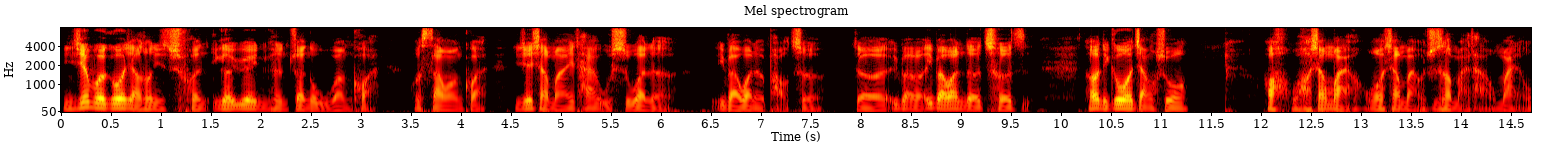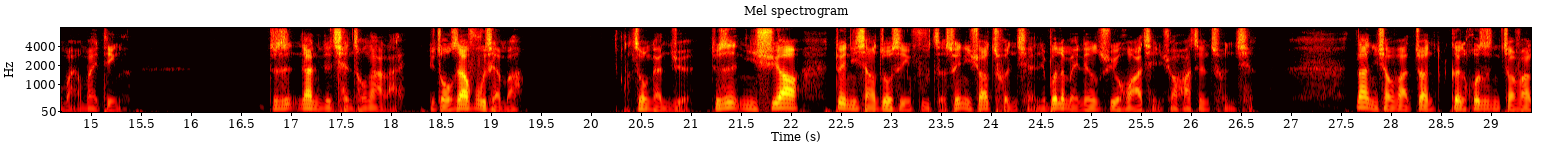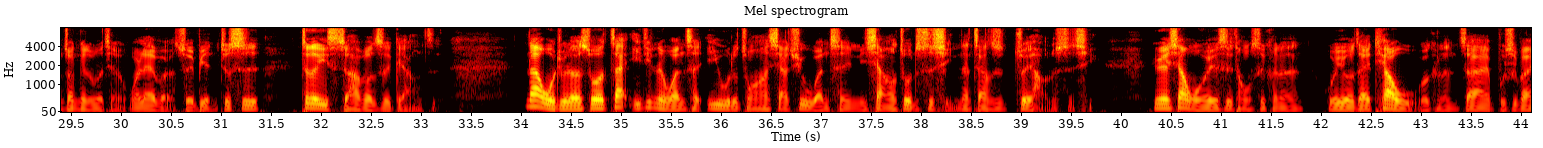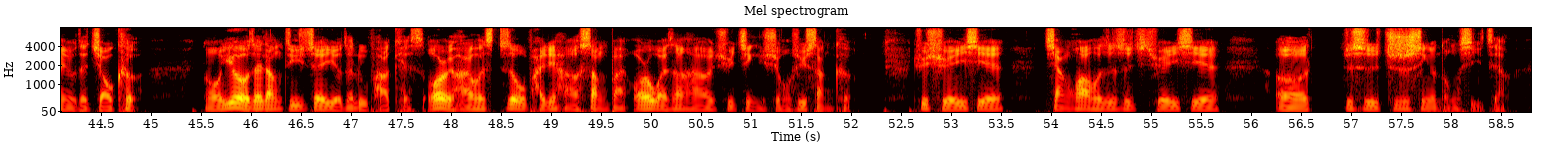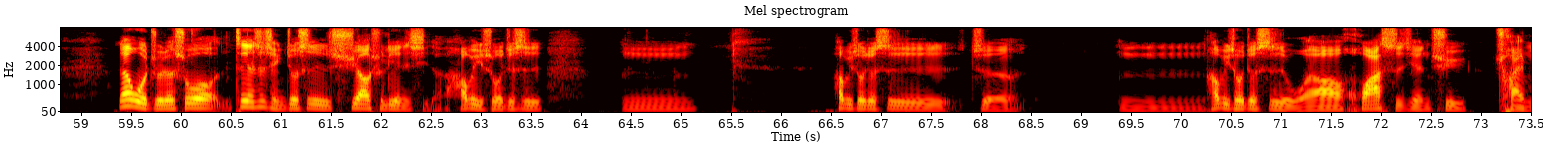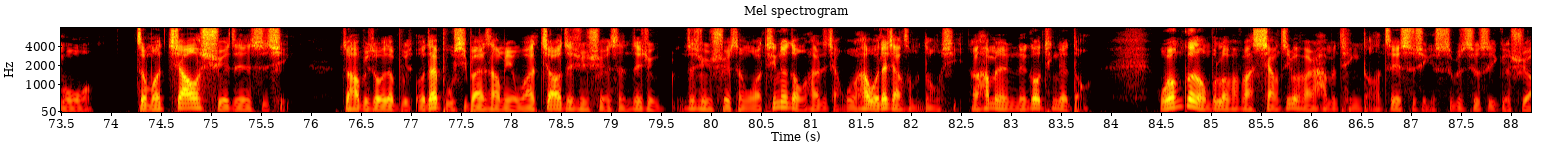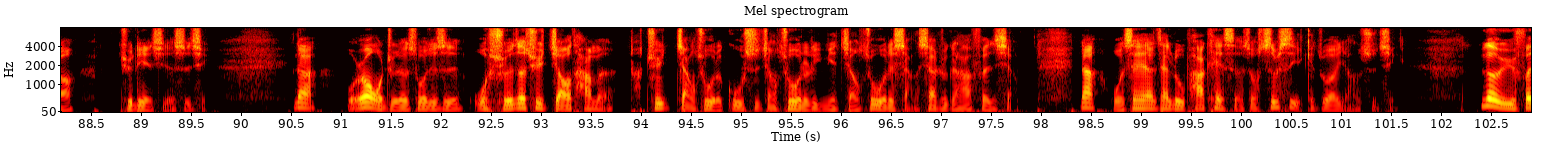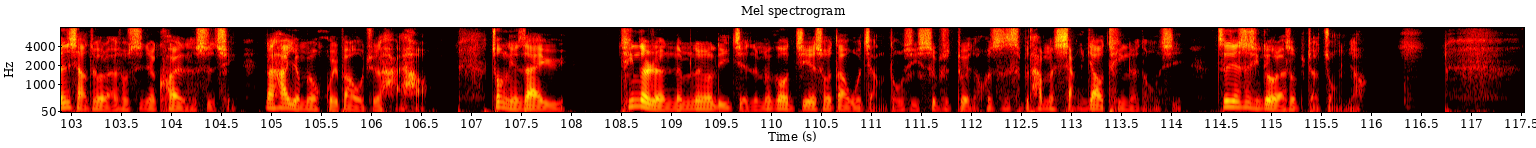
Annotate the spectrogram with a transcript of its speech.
你今天不会跟我讲说，你存一个月，你可能赚个五万块或三万块，你今天想买一台五十万的、一百万的跑车，呃，一百一百万的车子，然后你跟我讲说。哦，我好想买，我好想买，我就是要买它。我买了，我买，我买定了。就是那你的钱从哪来？你总是要付钱吧？这种感觉就是你需要对你想做的事情负责，所以你需要存钱，你不能每天都出去花钱，你需要花钱存钱。那你想办法赚更，或者你想办法赚更多的钱，whatever，随便，就是这个意思，差不多是这个样子。那我觉得说，在一定的完成义务的状况下去完成你想要做的事情，那这样是最好的事情。因为像我也是同时可能。我有在跳舞，我可能在补习班有在教课，然后又有在当 DJ，有在录 Podcast，偶尔还会就是我白天还要上班，偶尔晚上还要去进修去上课，去学一些讲话或者是学一些呃就是知识性的东西这样。那我觉得说这件事情就是需要去练习的，好比说就是嗯，好比说就是这。嗯，好比说，就是我要花时间去揣摩怎么教学这件事情。就好比说，我在补我在补习班上面，我要教这群学生，这群这群学生，我要听得懂他在讲我，他我在讲什么东西，然后他们能够听得懂。我用各种不同方法想尽办法让他们听懂，这些事情是不是就是一个需要去练习的事情？那我让我觉得说，就是我学着去教他们，去讲出我的故事，讲出我的理念，讲出我的想象，去跟他分享。那我现在在录 podcast 的时候，是不是也可以做到一样的事情？乐于分享对我来说是一件快乐的事情。那他有没有回报？我觉得还好。重点在于听的人能不能够理解，能不能够接收到我讲的东西是不是对的，或者是不是他们想要听的东西。这件事情对我来说比较重要。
